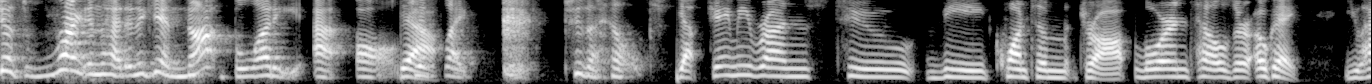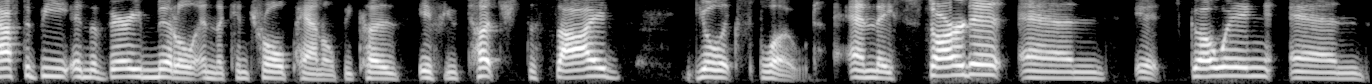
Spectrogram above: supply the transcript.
just right in the head. And again, not bloody at all. Yeah. Just like to the hilt. Yep. Jamie runs to the quantum drop. Lauren tells her, okay, you have to be in the very middle in the control panel because if you touch the sides, you'll explode. And they start it and it's going and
